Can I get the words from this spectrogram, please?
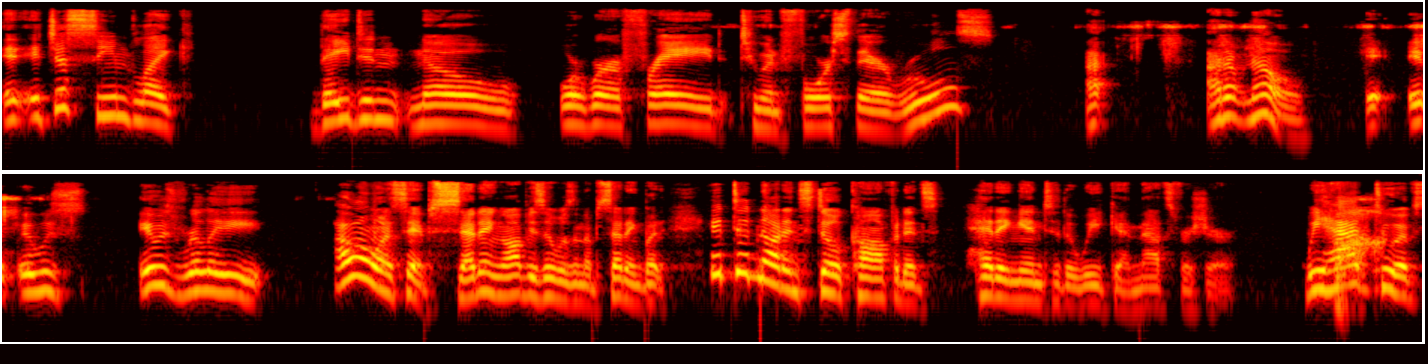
It it just seemed like they didn't know or were afraid to enforce their rules. I I don't know it, it, it was it was really I don't want to say upsetting. Obviously, it wasn't upsetting, but it did not instill confidence heading into the weekend. That's for sure. We had to have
